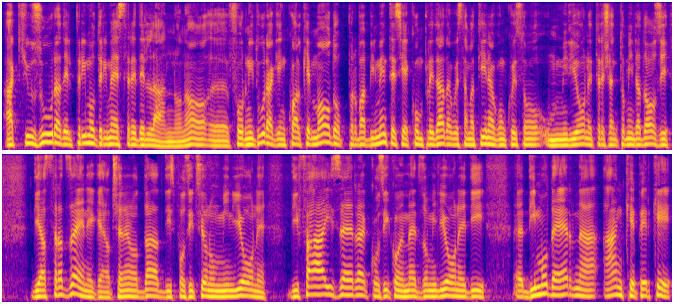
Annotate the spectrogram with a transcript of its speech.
a chiusura del primo trimestre dell'anno, no? eh, fornitura che in qualche modo probabilmente si è completata questa mattina con questo 1 milione e 300 mila dosi di AstraZeneca, ce n'erano a disposizione un milione di Pfizer, così come mezzo milione di, eh, di Moderna, anche perché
